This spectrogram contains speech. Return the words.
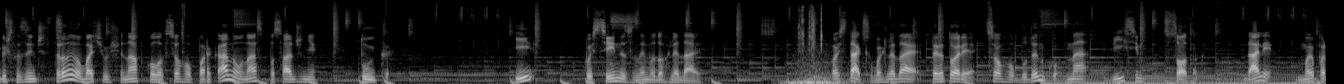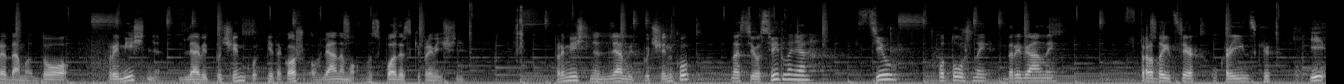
Пішли з іншої сторони, ми бачимо, що навколо всього паркану у нас посаджені туйки. І постійно за ними доглядають. Ось так виглядає територія цього будинку на 8 соток. Далі ми перейдемо до приміщення для відпочинку і також оглянемо господарські приміщення. Приміщення для відпочинку. У нас є освітлення, стіл потужний, дерев'яний в традиціях українських і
